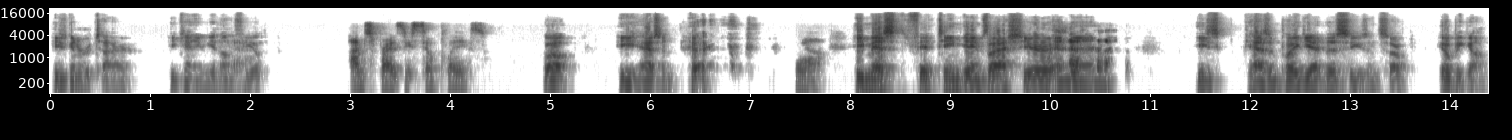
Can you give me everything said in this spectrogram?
He's going to retire. He can't even get on the field. I'm surprised he still plays. Well, he hasn't. Yeah. he missed 15 games last year, and then he's hasn't played yet this season, so he'll be gone.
